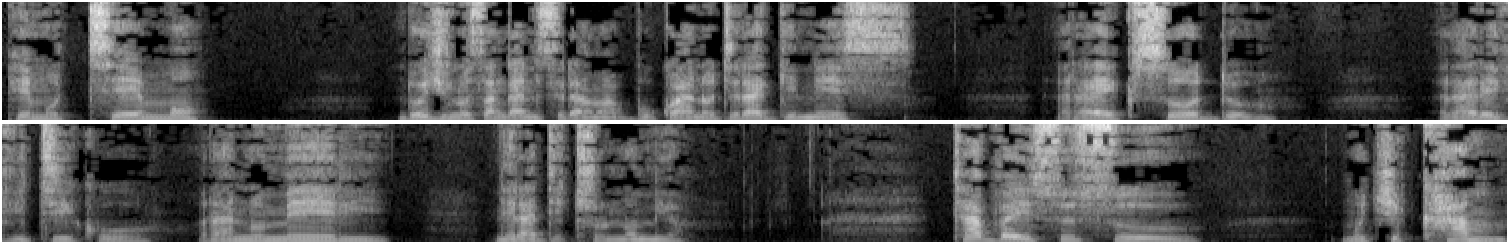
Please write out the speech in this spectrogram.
pemutemo. Ndochinosanganisira mabhuku anoti ragenesi raexodho rarevhitico ranumeri neradhetronomio tabva isusu muchikamu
